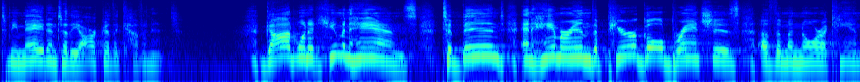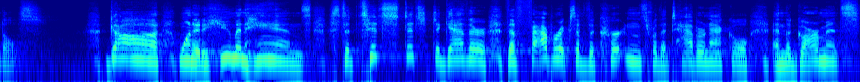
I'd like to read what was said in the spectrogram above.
to be made into the Ark of the Covenant. God wanted human hands to bend and hammer in the pure gold branches of the menorah candles. God wanted human hands to stitch, stitch together the fabrics of the curtains for the tabernacle and the garments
